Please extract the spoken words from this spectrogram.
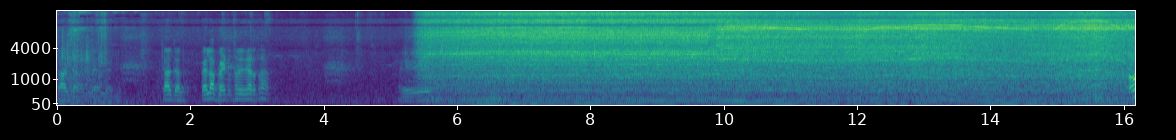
ਚੱਲ ਚੱਲ, ਲੈ ਲੈ ਲੈ। ਚੱਲ ਚੱਲ, ਪਹਿਲਾਂ ਬੈੱਡ ਥੱਲੇ ਛੱਡਦਾ ਏ ਓ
